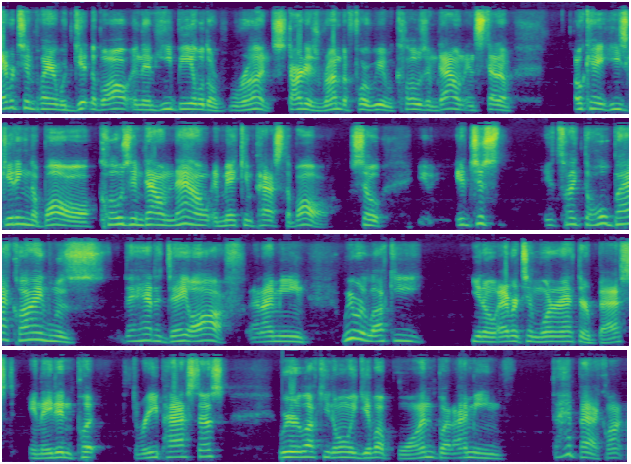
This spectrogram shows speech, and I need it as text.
Everton player would get the ball and then he'd be able to run, start his run before we would close him down instead of, okay, he's getting the ball, close him down now and make him pass the ball. So it, it just, it's like the whole back line was they had a day off, and I mean, we were lucky. You know, Everton weren't at their best, and they didn't put three past us. We were lucky to only give up one, but I mean, that back line.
